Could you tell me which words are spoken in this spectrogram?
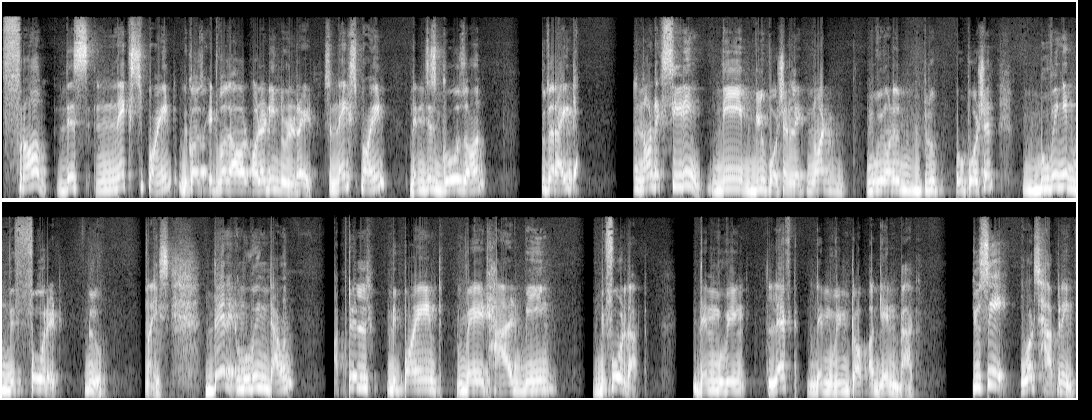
from this next point because it was already included right? So next point then it just goes on to the right not exceeding the blue portion like not moving on to the blue, blue portion moving it before it blue. Nice. Then moving down up till the point where it had been before that. Then moving left then moving top again back. You see what's happening.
